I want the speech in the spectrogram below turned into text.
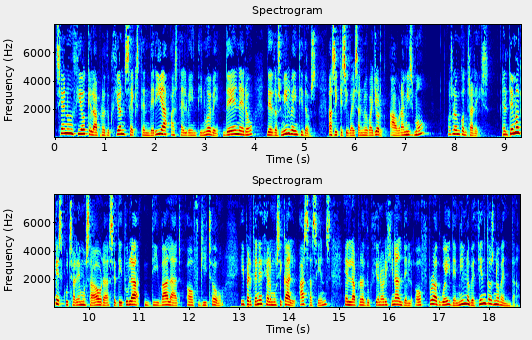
se anunció que la producción se extendería hasta el 29 de enero de 2022. Así que si vais a Nueva York ahora mismo, os lo encontraréis. El tema que escucharemos ahora se titula The Ballad of Guiteau y pertenece al musical Assassins en la producción original del Off-Broadway de 1990.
